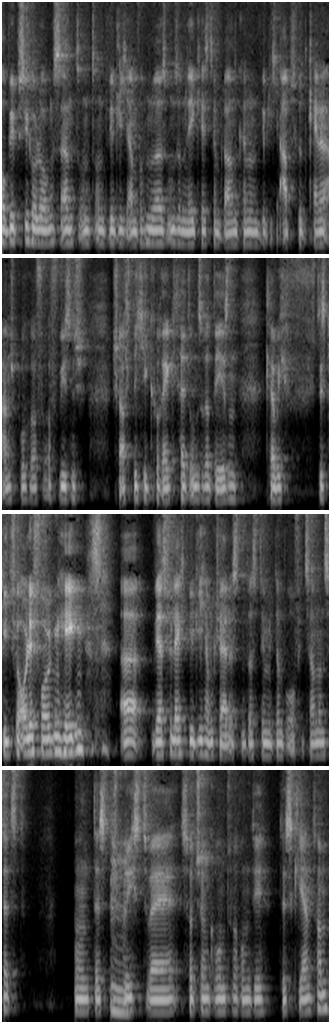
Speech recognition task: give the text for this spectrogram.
Hobbypsychologen sind und, und wirklich einfach nur aus unserem Nähkästchen plaudern können und wirklich absolut keinen Anspruch auf, auf wissenschaftliche Korrektheit unserer Thesen, glaube ich, das gilt für alle Folgen hegen, äh, wäre es vielleicht wirklich am gescheitesten, dass du mit einem Profi zusammensetzt und das besprichst, weil es hat schon einen Grund, warum die das gelernt haben.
